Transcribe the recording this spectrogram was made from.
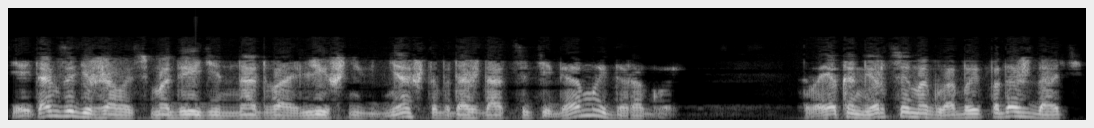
Я и так задержалась в Мадриде на два лишних дня, чтобы дождаться тебя, мой дорогой. Твоя коммерция могла бы и подождать».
